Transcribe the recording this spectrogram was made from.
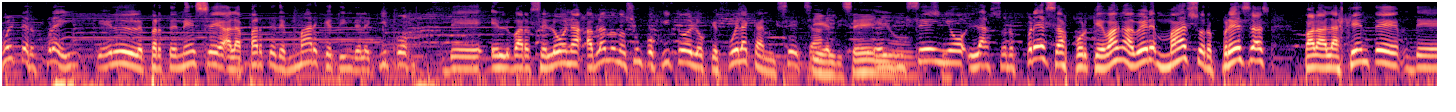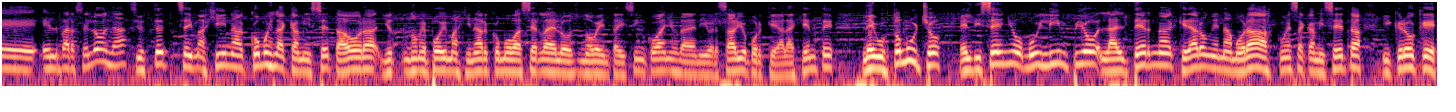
Walter Frey, que él pertenece a la parte de marketing del equipo de el Barcelona, hablándonos un poquito de lo que fue la camiseta. Sí, el diseño. El diseño, las sorpresas, porque van a haber más sorpresas para la gente de el Barcelona. Si usted se imagina cómo es la camiseta ahora, yo no me puedo imaginar cómo va a ser la de los 95 años, la de aniversario, porque a la gente le gustó mucho el diseño, muy limpio, la alterna, quedaron enamoradas con esa camiseta y creo que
